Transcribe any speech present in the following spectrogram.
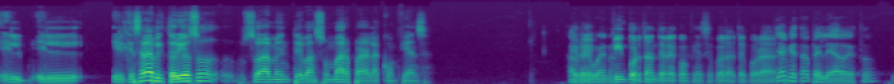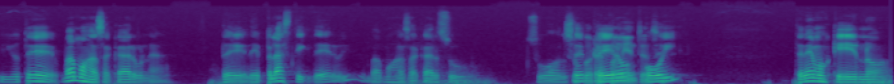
el- el- el que salga victorioso solamente va a sumar para la confianza. A Pero ver, bueno. Qué importante la confianza para la temporada. Ya ¿no? que está peleado esto, y ustedes, vamos a sacar una de, de Plastic Derby, vamos a sacar su, su once, pero correspondiente once. hoy tenemos que irnos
